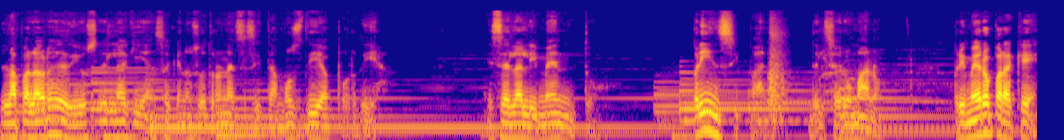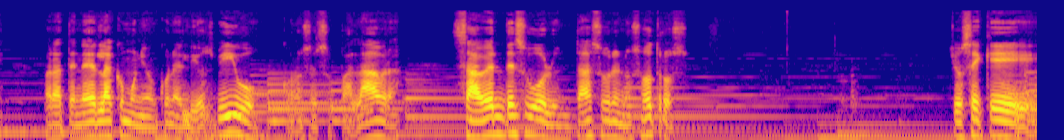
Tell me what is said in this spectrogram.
La palabra de Dios es la guianza que nosotros necesitamos día por día. Es el alimento principal del ser humano. Primero, ¿para qué? Para tener la comunión con el Dios vivo, conocer su palabra, saber de su voluntad sobre nosotros. Yo sé que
